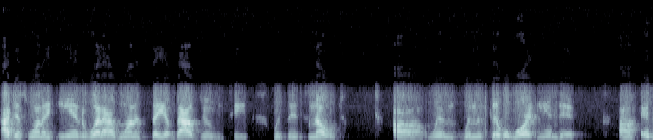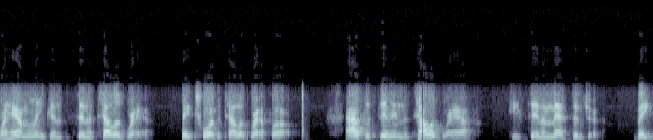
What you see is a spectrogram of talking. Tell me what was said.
I just want to end what I want to say about Juneteenth with this note. Uh, when when the Civil War ended, uh, Abraham Lincoln sent a telegraph. They tore the telegraph up. After sending the telegraph, he sent a messenger. They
